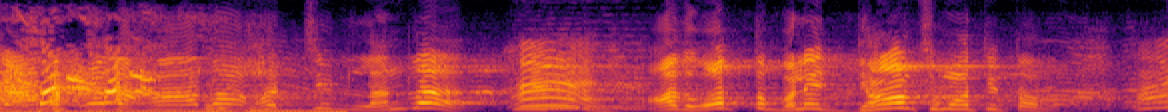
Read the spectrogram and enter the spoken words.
ಜಾನಪದ ಹಾದ ಹಚ್ಚಿದ್ಲಂದ ಹಾ. ಅದು ಒತ್ತು ಬಲೆ ಜಾನ್ಸ್ ಮಾತಿತ್ತದ. ಹಾ.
